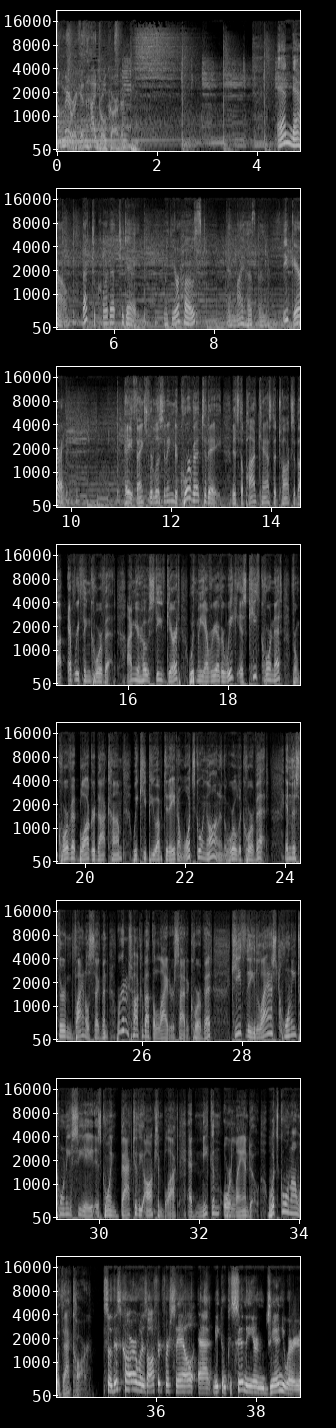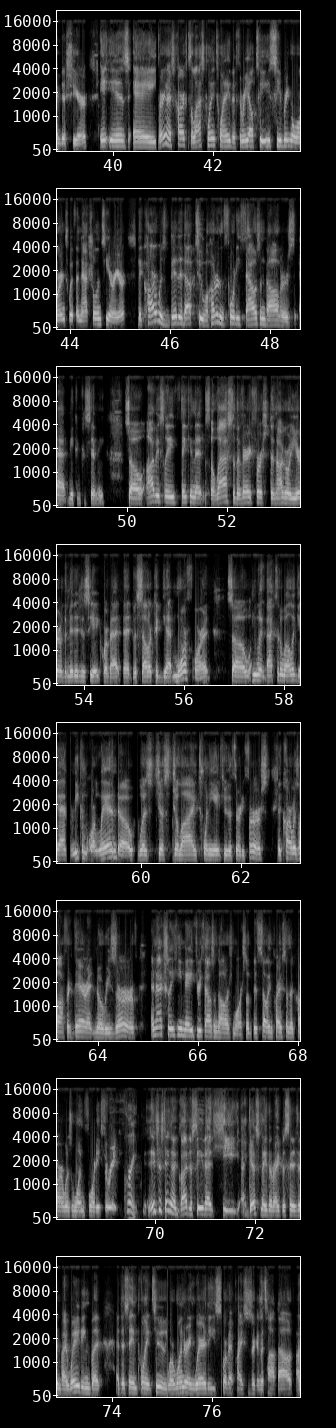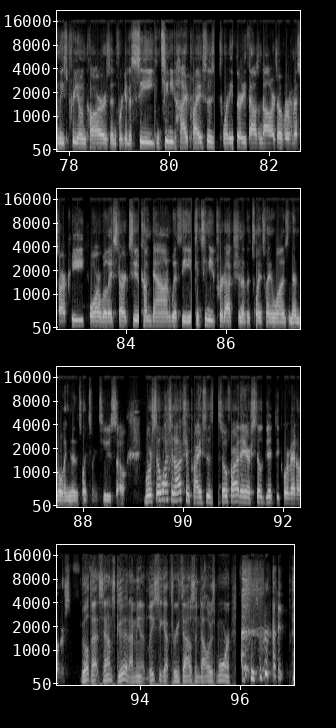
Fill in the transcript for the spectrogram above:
American Hydrocarbon. And now, back to Corvette Today with your host and my husband, Steve Garrett. Hey, thanks for listening to Corvette Today. It's the podcast that talks about everything Corvette. I'm your host, Steve Garrett. With me every other week is Keith Cornett from CorvetteBlogger.com. We keep you up to date on what's going on in the world of Corvette. In this third and final segment, we're going to talk about the lighter side of Corvette. Keith, the last 2020 C8 is going back to the auction block at Mecum, Orlando. What's going on with that car? So this car was offered for sale at Mecum Kissimmee in January of this year. It is a very nice car. It's the last 2020, the 3LT Sebring Orange with a natural interior. The car was bidded up to $140,000 at Mecum Kissimmee. So obviously thinking that it's the last of the very first inaugural year of the mid-engine C8 Corvette, that the seller could get more for it. So he went back to the well again. Mecum Orlando was just July 28th through the 31st. The car was offered there at no reserve, and actually he made $3,000 more. So the selling price on the car was 143. Great. Interesting. I'm glad to see that he, I guess, made the right decision by waiting. But at the same point, too, we're wondering where these Corvette prices are going to top out on these pre-owned cars, and if we're going to see continued high prices, twenty, thirty thousand dollars over MSRP, or will they start to come down with the continued production of the 2021s and then rolling into the 2022? So we're still watching auction prices. So far, they are still good to Corvette owners. Well, that sounds good. I mean, at least you got three thousand dollars more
